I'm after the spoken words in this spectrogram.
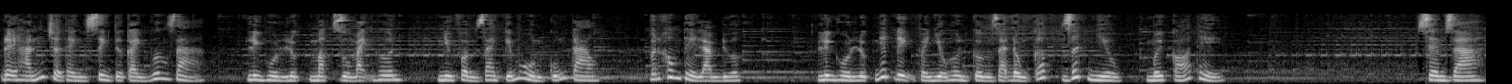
Đợi hắn trở thành sinh tử cảnh vương giả, linh hồn lực mặc dù mạnh hơn, nhưng phẩm giai kiếm hồn cũng cao, vẫn không thể làm được. Linh hồn lực nhất định phải nhiều hơn cường giả đồng cấp rất nhiều mới có thể. Xem ra,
